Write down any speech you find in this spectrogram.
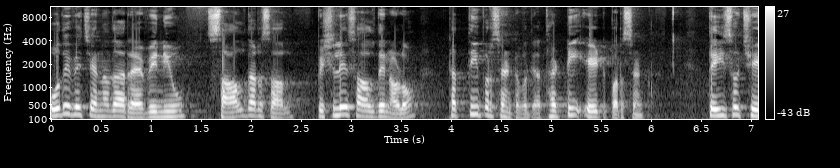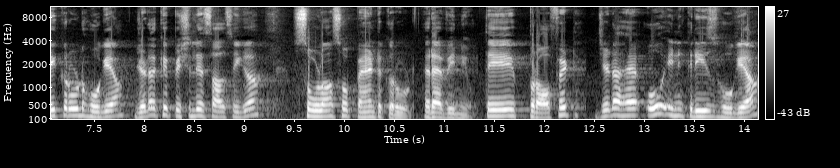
ਉਹਦੇ ਵਿੱਚ ਇਹਨਾਂ ਦਾ ਰੈਵਨਿਊ ਸਾਲ ਦਰ ਸਾਲ, ਪਿਛਲੇ ਸਾਲ ਦੇ ਨਾਲੋਂ 38% ਵਧਿਆ 38% 2306 ਕਰੋੜ ਹੋ ਗਿਆ, ਜਿਹੜਾ ਕਿ ਪਿਛਲੇ ਸਾਲ ਸੀਗਾ 1665 ਕਰੋੜ ਰੈਵਨਿਊ ਤੇ ਪ੍ਰੋਫਿਟ ਜਿਹੜਾ ਹੈ, ਉਹ ਇਨਕਰੀਜ਼ ਹੋ ਗਿਆ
